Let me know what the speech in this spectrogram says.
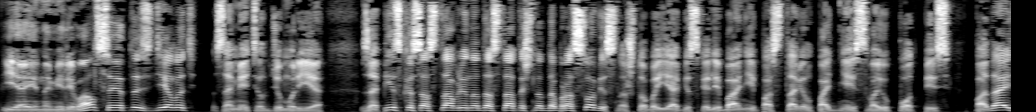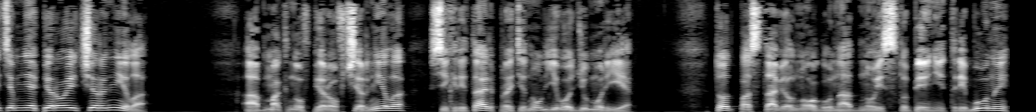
«Я и намеревался это сделать», — заметил Дюмурье. «Записка составлена достаточно добросовестно, чтобы я без колебаний поставил под ней свою подпись. Подайте мне перо и чернила». Обмакнув перо в чернила, секретарь протянул его Дюмурье. Тот поставил ногу на одну из ступеней трибуны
